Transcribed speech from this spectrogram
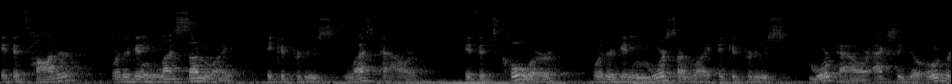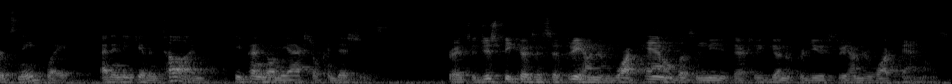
if it's hotter or they're getting less sunlight, it could produce less power. If it's cooler or they're getting more sunlight, it could produce more power, actually go over its nameplate at any given time, depending on the actual conditions. Right, so just because it's a 300 watt panel doesn't mean it's actually going to produce 300 watt panels.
